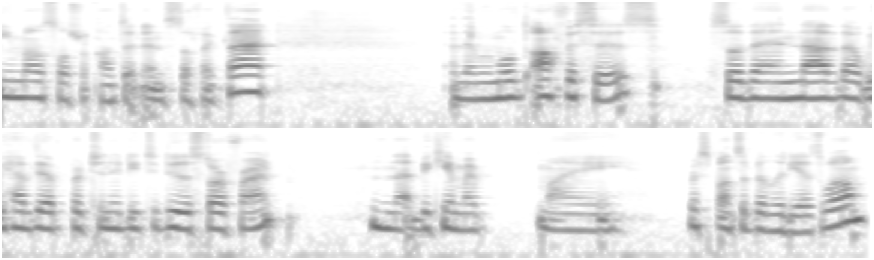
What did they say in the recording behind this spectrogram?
email, social content, and stuff like that. And then we moved offices. So then now that we have the opportunity to do the storefront, that became my my responsibility as well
